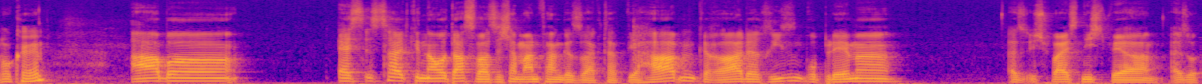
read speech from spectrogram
Okay. Aber es ist halt genau das, was ich am Anfang gesagt habe. Wir haben gerade Riesenprobleme. Also ich weiß nicht, wer, also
